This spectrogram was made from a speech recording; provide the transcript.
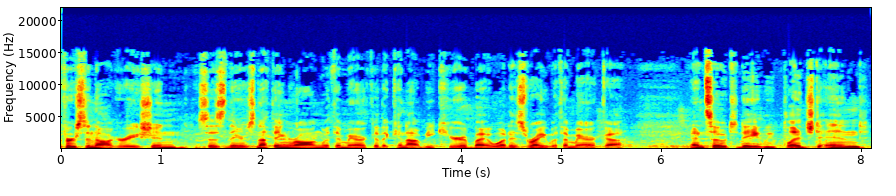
First inauguration says there's nothing wrong with America that cannot be cured by what is right with America. And so today we pledge to end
